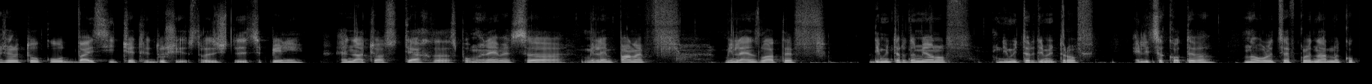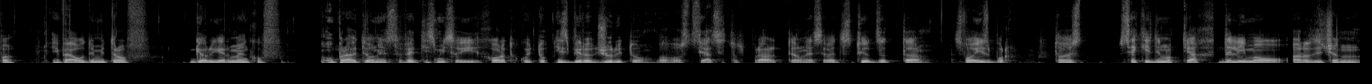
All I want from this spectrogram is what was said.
Журито около 24 души с различните дисциплини. Една част от тях да споменеме са Милен Панев, Милен Златев, Димитър Дамянов, Димитър Димитров, Елица Котева, ново лице в кулинарна купа, Ивайло Димитров, Георги Ерменков, управителния съвет и смисъл и хората, които избират журито в асоциацията от управителния съвет, стоят зад а, своя избор. Тоест, всеки един от тях, дали имал различен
